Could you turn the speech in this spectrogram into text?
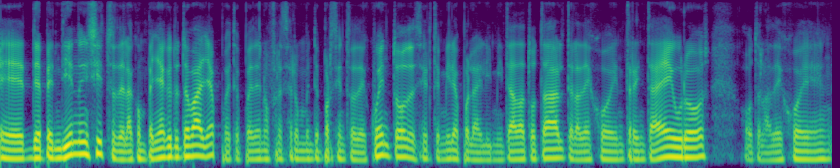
Eh, dependiendo, insisto, de la compañía que tú te vayas, pues te pueden ofrecer un 20% de descuento, decirte, mira, pues la ilimitada total te la dejo en 30 euros o te la dejo en,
